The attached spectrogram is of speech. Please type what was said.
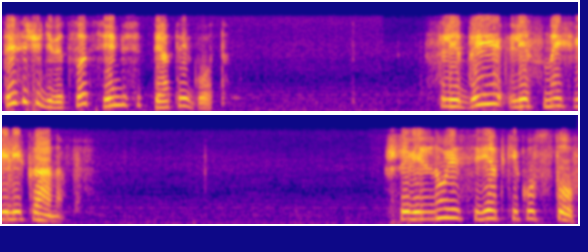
1975 год. Следы лесных великанов. Шевельнулись ветки кустов.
